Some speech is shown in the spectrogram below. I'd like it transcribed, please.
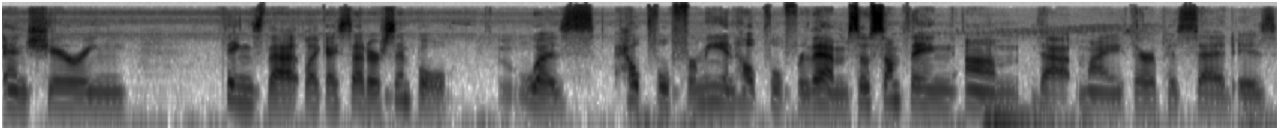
and sharing things that, like I said, are simple was helpful for me and helpful for them. So, something um, that my therapist said is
